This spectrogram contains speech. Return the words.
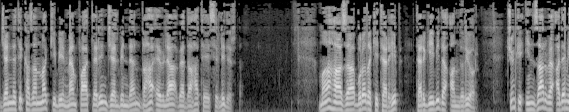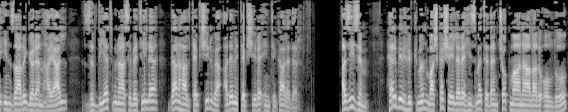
cenneti kazanmak gibi menfaatlerin celbinden daha evla ve daha tesirlidir. Mahaza buradaki terhip, tergibi de andırıyor. Çünkü inzar ve ademi inzarı gören hayal, zıddiyet münasebetiyle derhal tebşir ve ademi tebşire intikal eder. Azizim, her bir hükmün başka şeylere hizmet eden çok manaları olduğu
